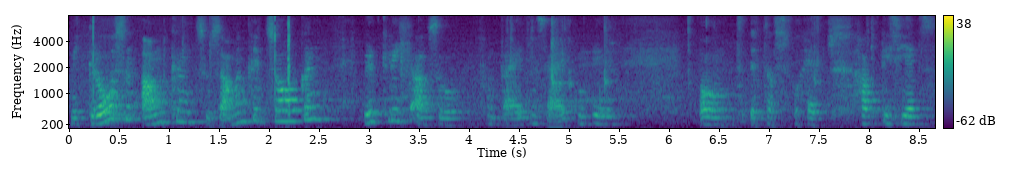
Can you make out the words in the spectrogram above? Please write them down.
mit großen Ankern zusammengezogen, wirklich also von beiden Seiten her. Und das hat bis jetzt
